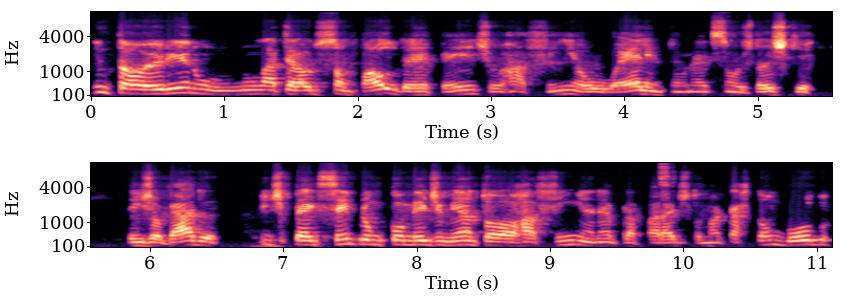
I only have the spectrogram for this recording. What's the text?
Então, eu iria num, num, lateral do São Paulo, de repente, o Rafinha ou o Wellington, né, que são os dois que têm jogado. A gente pede sempre um comedimento ao Rafinha, né, para parar de tomar cartão bobo,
